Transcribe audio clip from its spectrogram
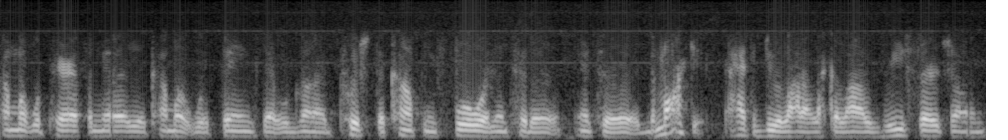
come up with paraphernalia, come up with things that were going to push the company forward into the into the market. I had to do a lot of like a lot of research on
